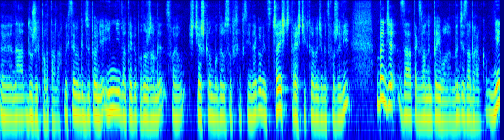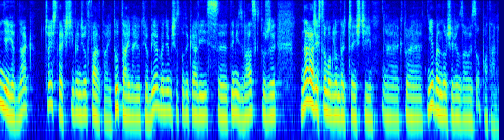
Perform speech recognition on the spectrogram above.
e, na dużych portalach. My chcemy być zupełnie inni, dlatego podążamy swoją ścieżką modelu subskrypcyjnego, więc część treści, które będziemy tworzyli, będzie za tak zwanym paywallem, będzie za bramką. Niemniej jednak część treści będzie otwarta i tutaj na YouTubie będziemy się spotykali z tymi z Was, którzy na razie chcą oglądać części, e, które nie będą się wiązały z opłatami.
